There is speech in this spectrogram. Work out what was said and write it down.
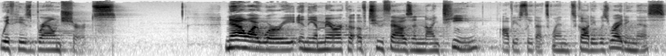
with his brown shirts. Now I worry in the America of 2019, obviously that's when Scotty was writing this.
